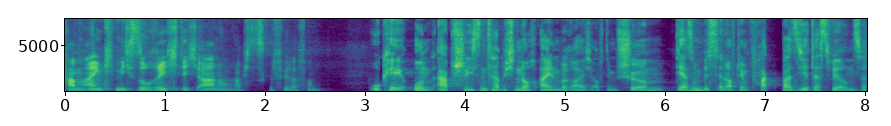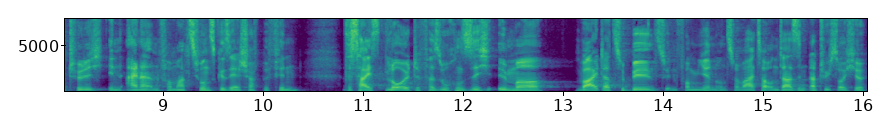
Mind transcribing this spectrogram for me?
haben eigentlich nicht so richtig Ahnung, habe ich das Gefühl davon. Okay, und abschließend habe ich noch einen Bereich auf dem Schirm, der so ein bisschen auf dem Fakt basiert, dass wir uns natürlich in einer Informationsgesellschaft befinden. Das heißt, Leute versuchen sich immer weiterzubilden, zu informieren und so weiter. Und da sind natürlich solche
